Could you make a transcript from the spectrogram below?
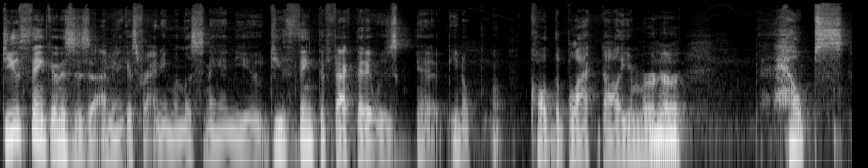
Do you think, and this is, I mean, I guess for anyone listening and you, do you think the fact that it was, uh, you know, called the Black Dahlia murder helps,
